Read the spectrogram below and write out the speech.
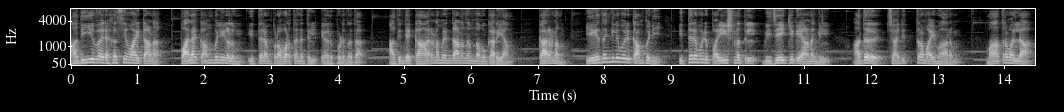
അതീവ രഹസ്യമായിട്ടാണ് പല കമ്പനികളും ഇത്തരം പ്രവർത്തനത്തിൽ ഏർപ്പെടുന്നത്. അതിന്റെ കാരണം എന്താണെന്നും നമുക്കറിയാം. കാരണം ഏതെങ്കിലും ഒരു കമ്പനി ഇത്തരം ഒരു പരീക്ഷണത്തിൽ വിജയിക്കുകയാണെങ്കിൽ അത് ചരിത്രമായി മാറും. മാത്രമല്ല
